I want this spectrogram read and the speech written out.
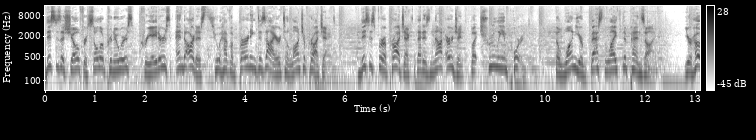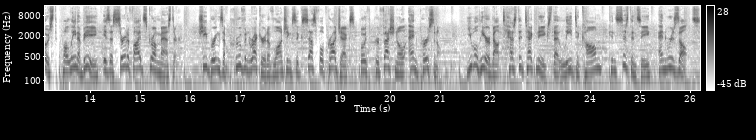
this is a show for solopreneurs, creators, and artists who have a burning desire to launch a project. This is for a project that is not urgent but truly important, the one your best life depends on. Your host, Paulina B., is a certified Scrum Master. She brings a proven record of launching successful projects, both professional and personal. You will hear about tested techniques that lead to calm, consistency, and results.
